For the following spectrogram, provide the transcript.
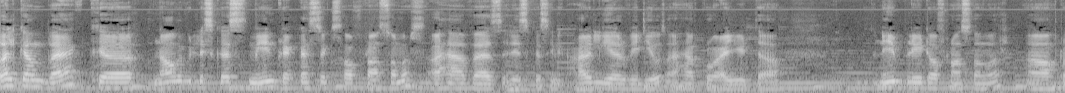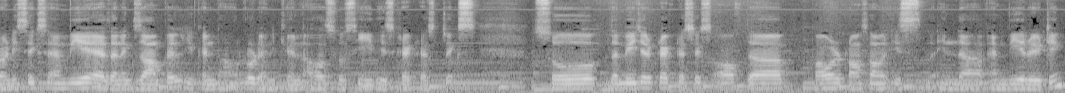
Welcome back. Uh, now we will discuss main characteristics of transformers. I have as discussed in earlier videos, I have provided the nameplate of transformer uh, 26 MVA as an example. You can download and you can also see these characteristics. So the major characteristics of the power transformer is in the MVA rating.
